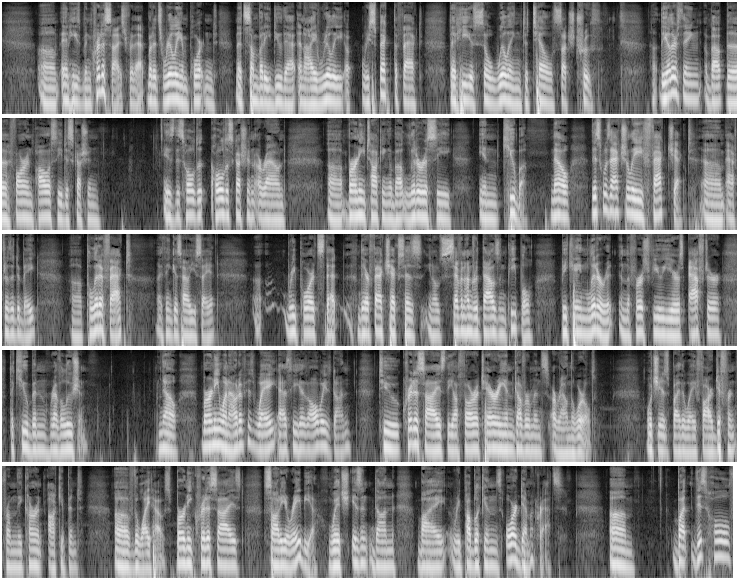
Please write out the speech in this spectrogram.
Um, and he's been criticized for that. But it's really important that somebody do that. And I really uh, respect the fact that he is so willing to tell such truth. Uh, the other thing about the foreign policy discussion is this whole whole discussion around uh, Bernie talking about literacy in Cuba. Now, this was actually fact checked um, after the debate. Uh, PolitiFact, I think is how you say it, uh, reports that their fact check says, you know, 700,000 people became literate in the first few years after the Cuban Revolution. Now, Bernie went out of his way, as he has always done, to criticize the authoritarian governments around the world, which is, by the way, far different from the current occupant of the White House. Bernie criticized Saudi Arabia, which isn't done by Republicans or Democrats. Um, but this whole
